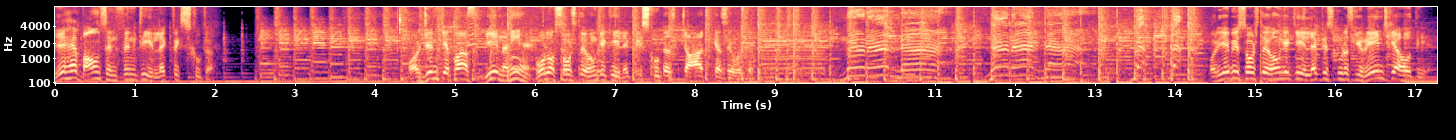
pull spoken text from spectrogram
ये है बाउंस इन्फिनिटी इलेक्ट्रिक स्कूटर और जिनके पास ये नहीं है, वो लोग सोचते होंगे कि इलेक्ट्रिक स्कूटर चार्ज कैसे होते हैं। और ये भी सोचते होंगे कि इलेक्ट्रिक स्कूटर्स की रेंज क्या होती है।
